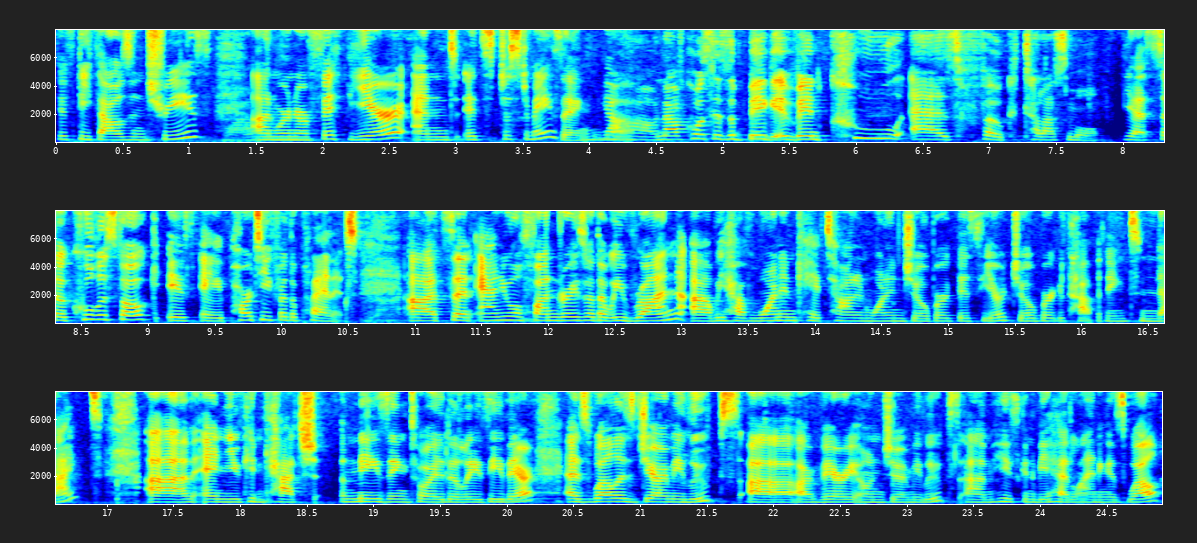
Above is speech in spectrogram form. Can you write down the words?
50,000 trees, wow. and we're in our fifth year, and it's just amazing. Yeah. Wow. Now, of course, there's a big event, Cool as Folk. Tell us more. Yes, so Cool as Folk is a party for the planet. Uh, it's an annual fundraiser that we run. Uh, we have one in Cape Town and one in Joburg this year. Joburg is happening tonight, um, and you can catch amazing Toya Delazy there, as well as Jeremy Loops, uh, our very own Jeremy Loops. Um, he's going to be headlining as well,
